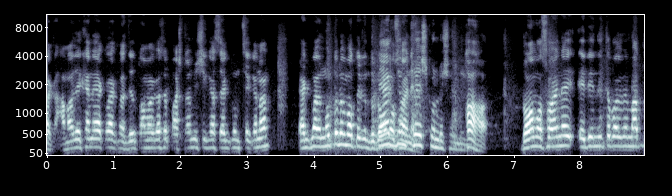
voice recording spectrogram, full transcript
টাকা। এখানে এক লাখ না যেহেতু আমার কাছে পাঁচটা মেশিন আছে একদম সেকেন্ড হ্যান্ড একবার নতুনের মতো কিন্তু হয় না ফ্রেশ কন্ডিশন হ্যাঁ হ্যাঁ হয় এটি নিতে পারবে মাত্র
